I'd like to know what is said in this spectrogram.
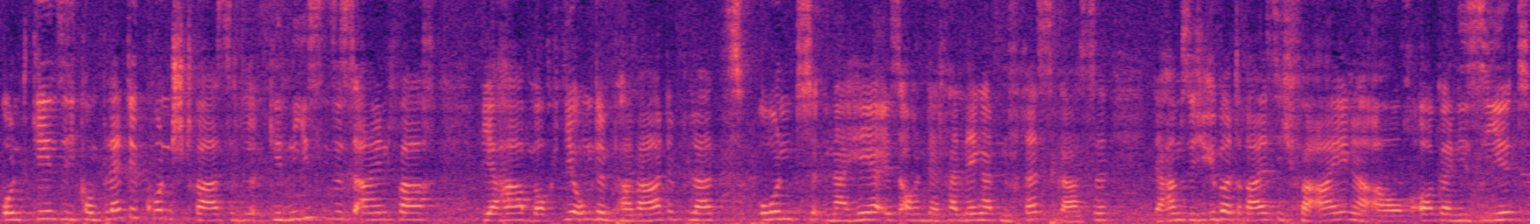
Und gehen Sie die komplette Kunststraße, genießen Sie es einfach. Wir haben auch hier um den Paradeplatz und nachher ist auch in der verlängerten Fressgasse, da haben sich über 30 Vereine auch organisiert,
